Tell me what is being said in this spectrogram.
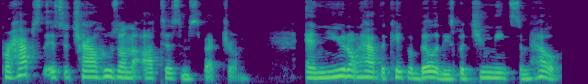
perhaps it's a child who's on the autism spectrum and you don't have the capabilities, but you need some help,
